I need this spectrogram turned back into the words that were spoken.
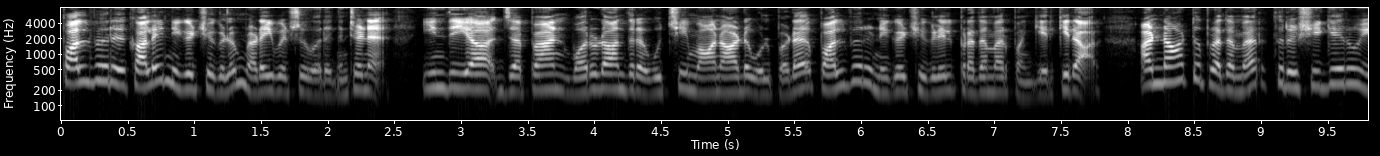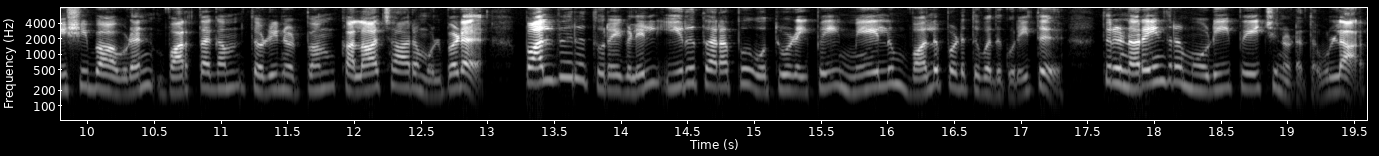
பல்வேறு கலை நிகழ்ச்சிகளும் நடைபெற்று வருகின்றன. இந்தியா ஜப்பான் வருடாந்திர உச்சி மாநாடு உள்பட பல்வேறு நிகழ்ச்சிகளில் பிரதமர் பங்கேற்கிறார். அந்நாட்டு பிரதமர் திரு ஷிகேரு இஷிபாவுடன் வர்த்தகம் தொழில்நுட்பம் கலாச்சாரம் உள்பட பல்வேறு துறைகளில் இருதரப்பு ஒத்துழைப்பை மேலும் வலுப்படுத்துவது குறித்து திரு நரேந்திர மோடி பேச்சு நடத்தவுள்ளார்.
